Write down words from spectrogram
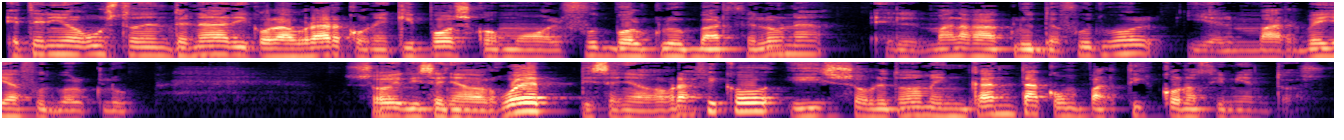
He tenido el gusto de entrenar y colaborar con equipos como el Fútbol Club Barcelona, el Málaga Club de Fútbol y el Marbella Fútbol Club. Soy diseñador web, diseñador gráfico y sobre todo me encanta compartir conocimientos.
